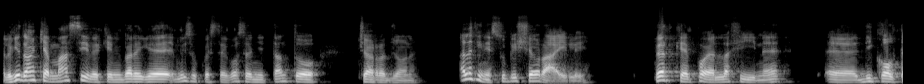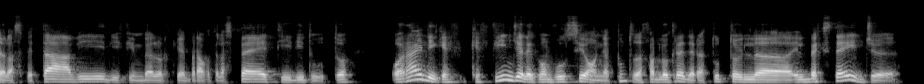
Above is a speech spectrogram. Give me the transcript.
Lo chiedo anche a Massi perché mi pare che lui su queste cose ogni tanto c'ha ragione. Alla fine stupisce O'Reilly, perché poi alla fine eh, di Cole te l'aspettavi, di Finn Balor che è bravo te l'aspetti, di tutto. O'Reilly che, che, finge le convulsioni appunto da farlo credere a tutto il, il backstage,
